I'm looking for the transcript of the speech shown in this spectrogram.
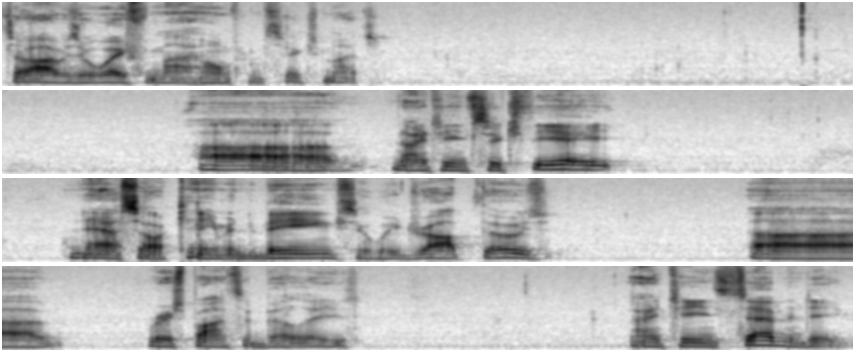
So I was away from my home for six months. Uh, 1968, Nassau came into being, so we dropped those uh, responsibilities. 1970.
